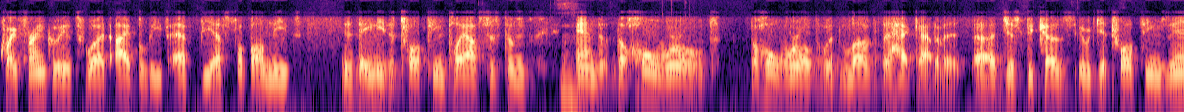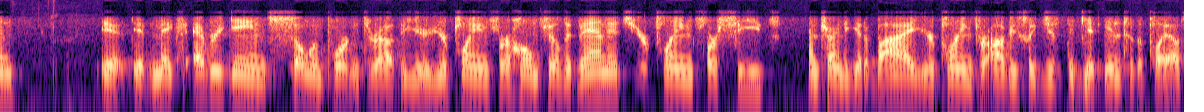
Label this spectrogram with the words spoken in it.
Quite frankly, it's what I believe FBS football needs is they need a 12 team playoff system mm-hmm. and the whole world, the whole world would love the heck out of it. Uh, just because it would get 12 teams in. It, it makes every game so important throughout the year. You're playing for home field advantage. You're playing for seeds and trying to get a bye. You're playing for obviously just to get into the playoffs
